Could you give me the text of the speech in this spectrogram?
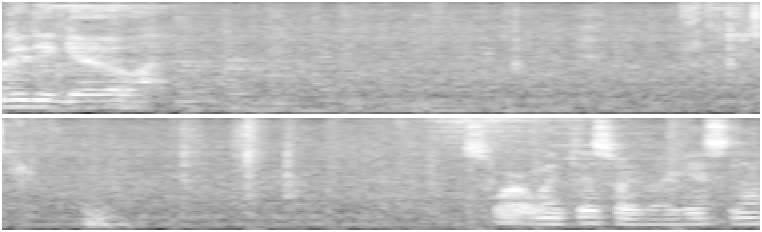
where did it go? Swore it went this way, but I guess not.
